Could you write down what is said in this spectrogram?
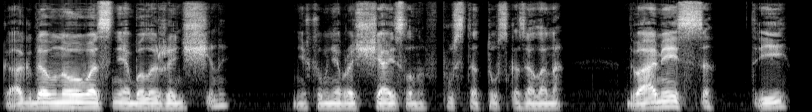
«Как давно у вас не было женщины?» Ни к кому не обращаясь, словно в пустоту, сказала она. «Два месяца, три.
